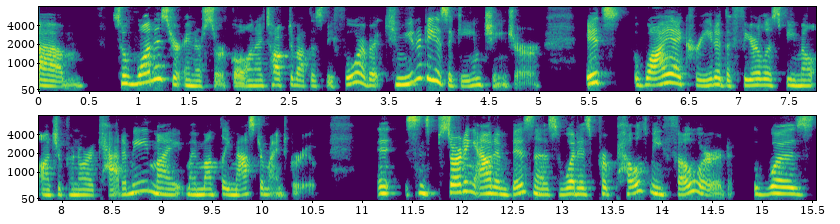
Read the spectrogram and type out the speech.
Um, so, one is your inner circle. And I talked about this before, but community is a game changer. It's why I created the Fearless Female Entrepreneur Academy, my, my monthly mastermind group. It, since starting out in business, what has propelled me forward was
